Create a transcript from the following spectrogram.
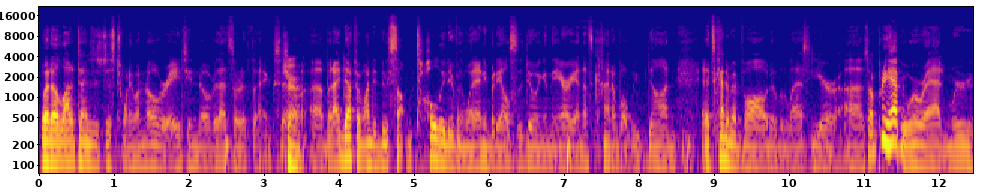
but a lot of times it's just 21 and over, 18 and over, that sort of thing. So, Sure. uh, but I definitely wanted to do something totally different than what anybody else is doing in the area, and that's kind of what we've done, and it's kind of evolved over the last year. Uh, so I'm pretty happy where we're at, and we're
